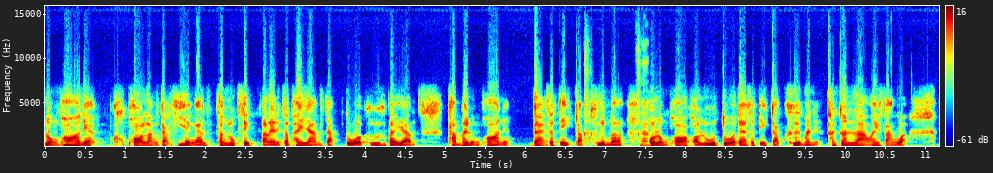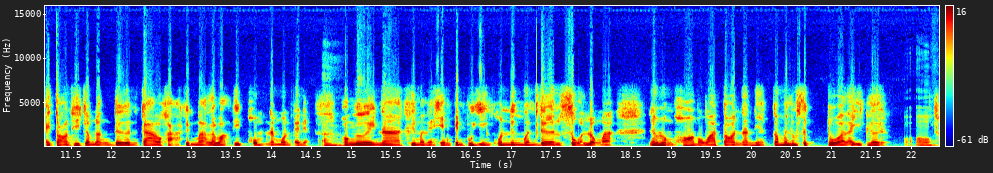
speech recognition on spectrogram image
หลวงพ่อเนี่ย พอหลังจากที่อย่างนั้นทั้งลูกศิษย์อะไรก็พยายามจับตัวคือพยายามทำให้หลวงพ่อเนี่ย ได้สติกลับคืนมาครับพอหลวงพ่อพอรู้ตัวได้สติกลับคืนมาเนี่ยท่านก็เล่าให้ฟังว่า ไอตอนที่กำลังเดินก้าวขาขึ้นมาระหว่างที่ผมน้ำมนต์ไปเนี่ยเออพอเงยหน้าขึ้นมาเนี่ยเห็นเป็นผู้หญิงคนหนึ่งเหมือนเดินสวนลงมา แล้วหลวงพ่อบอกว่าตอนนั้นเนี่ยก็ไม่รู้สึกตัวอะไรอีกเลยโอ้โห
